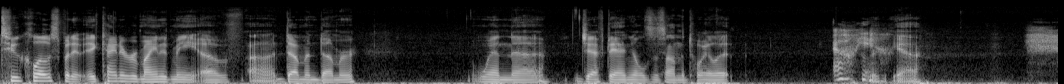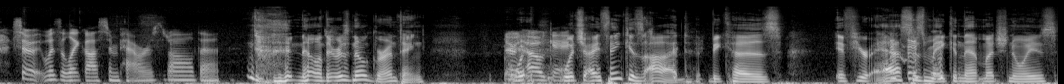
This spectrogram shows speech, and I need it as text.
too close but it, it kind of reminded me of uh, dumb and dumber when uh, jeff daniels is on the toilet oh yeah. yeah So was it like Austin Powers at all? That no there was no grunting There- okay. which i think is odd because if your ass is making that much noise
